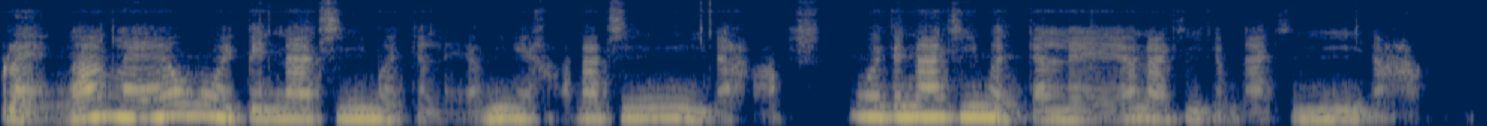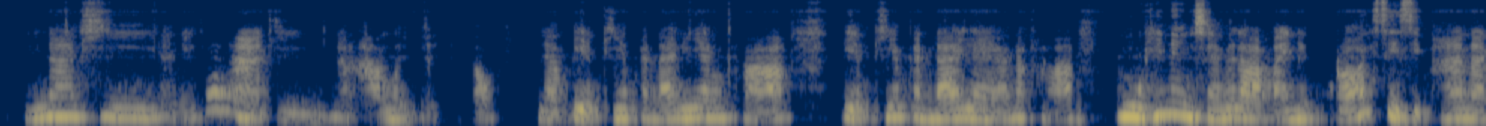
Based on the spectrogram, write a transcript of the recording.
แปลงร่างแล้วหน่วยเป็นนาทีเหมือนกันแล้วนี่ไงคะ นาทีนะคะ หน่วยเป็นนาทีเหมือนกันแล้ว นาทีกับนาทีนะคะนี่นาที อันนี้ก็นาทีนะคะ เหมือนกัน แล้ว แล้วเปรียบเทียบกันได้หรือยังคะ เปรียบเทียบกันได้แล้วนะคะ หมู่ที่ 1 ใช้เวลาไป 145 นา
